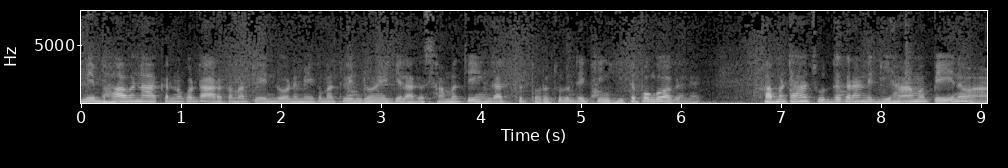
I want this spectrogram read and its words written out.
මේ භාවනා කරනකොට අරකමත් වෙන්න ඕනේ මේකමත් වෙන්න ඕනේ කියලා අර සමතයෙන් ගත්ත තොරතුරු දෙකකින් හිත පොඟවගෙන කමඨා සුද්ධ කරන්න ගියාම පේනවා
